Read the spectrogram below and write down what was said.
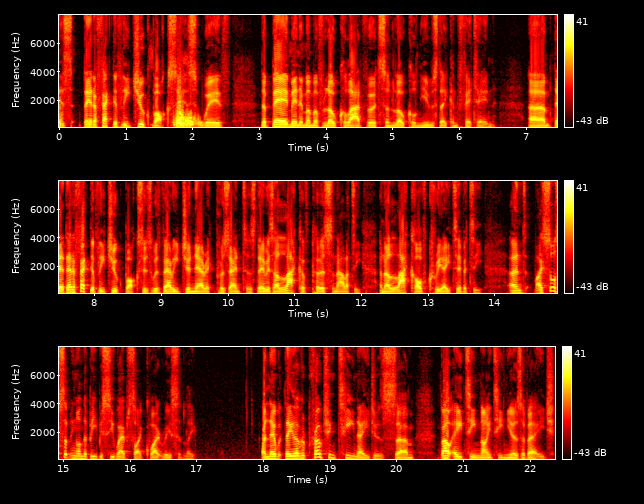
is they're effectively jukeboxes with the bare minimum of local adverts and local news they can fit in. Um, they're, they're effectively jukeboxes with very generic presenters. There is a lack of personality and a lack of creativity. And I saw something on the BBC website quite recently and they were they were approaching teenagers, um, about 18, 19 years of age,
